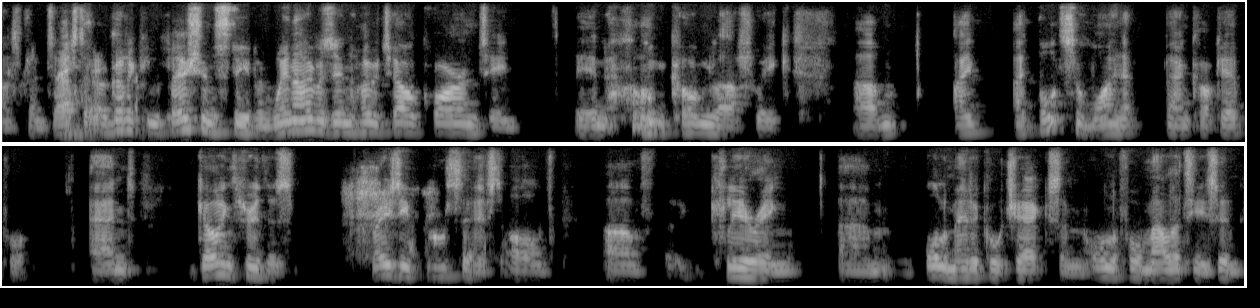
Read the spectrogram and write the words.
That's fantastic. I've got a confession, Stephen. When I was in hotel quarantine in Hong Kong last week, um, I, I bought some wine at Bangkok airport and going through this crazy process of, of clearing um, all the medical checks and all the formalities in,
